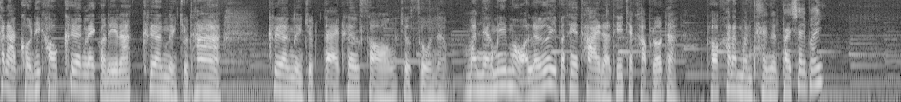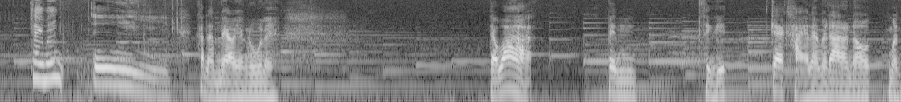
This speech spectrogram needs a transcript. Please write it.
ขนาดคนที่เขาเครื่องเล็กกว่านี้นะเครื่อง 1.5 เครื่อง 1.8 เครื่อง 2.0นะมันยังไม่เหมาะเลยประเทศไทยนะที่จะขับรถอะเพราะค่าน้ำมันแพงเกินไปใช่ไหมใช่ไหมเอ้ยขนาดแมวยังรู้เลย แต่ว่าเป็นสิ่งที่แก้ไขอะไรไม่ได้แล้วเนาะมัน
